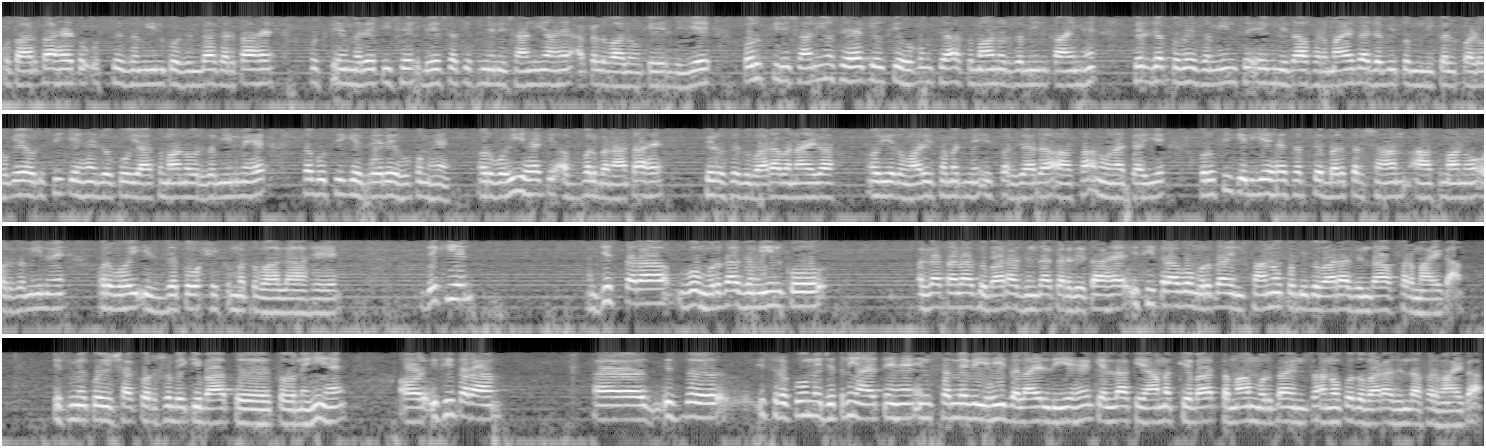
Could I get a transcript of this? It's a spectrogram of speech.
اتارتا ہے تو اس سے زمین کو زندہ کرتا ہے۔ اس کے مرے پیچھے بے شک اس میں نشانیاں ہیں عقل والوں کے لیے۔ اور اس کی نشانیوں سے ہے کہ اس کے حکم سے آسمان اور زمین قائم ہے پھر جب تمہیں زمین سے ایک ندا فرمائے گا، جبھی تم نکل پڑو گے اور اسی کے ہیں جو کوئی آسمان اور زمین میں ہے، تب اسی کے زیر حکم ہے اور وہی ہے کہ اول بناتا ہے۔ پھر اسے دوبارہ بنائے گا اور یہ تمہاری سمجھ میں اس پر زیادہ آسان ہونا چاہیے اور اسی کے لیے ہے سب سے برتر شان آسمانوں اور زمین میں اور وہی عزت و حکمت والا ہے۔ دیکھیے، جس طرح وہ مردہ زمین کو اللہ تعالیٰ دوبارہ زندہ کر دیتا ہے، اسی طرح وہ مردہ انسانوں کو بھی دوبارہ زندہ فرمائے گا۔ اس میں کوئی شک اور شبے کی بات تو نہیں ہے۔ اور اسی طرح اس اس رقو میں جتنی آیتیں ہیں، ان سب میں بھی یہی دلائل دیے ہیں کہ اللہ کی آمد کے بعد تمام مردہ انسانوں کو دوبارہ زندہ فرمائے گا۔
